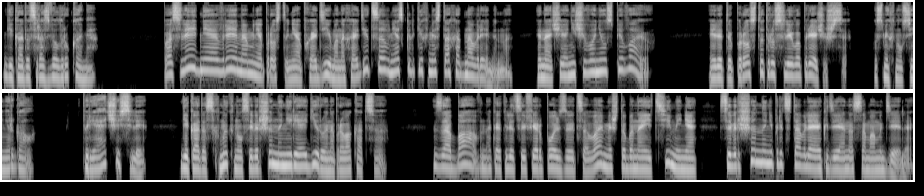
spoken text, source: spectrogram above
Гекадас развел руками. Последнее время мне просто необходимо находиться в нескольких местах одновременно, иначе я ничего не успеваю. Или ты просто трусливо прячешься?» — усмехнулся Нергал. «Прячусь ли?» — Гекадас хмыкнул, совершенно не реагируя на провокацию. «Забавно, как Люцифер пользуется вами, чтобы найти меня, совершенно не представляя, где я на самом деле».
